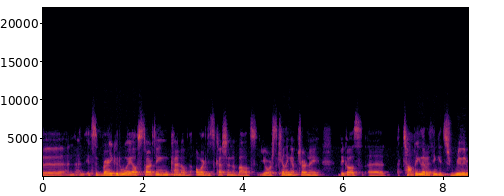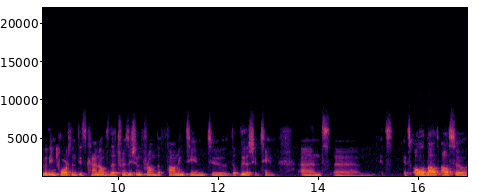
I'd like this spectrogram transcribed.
uh, and, and it's a very good way of starting kind of our discussion about your scaling up journey because uh, a topic that i think it's really really important is kind of the transition from the founding team to the leadership team and um, it's it's all about also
